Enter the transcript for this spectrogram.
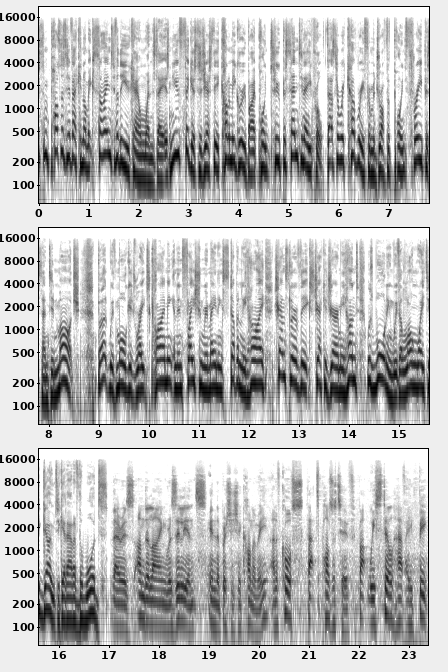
Were some positive economic signs for the UK on Wednesday as new figures suggest the economy grew by 0.2% in April. That's a recovery from a drop of 0.3% in March. But with mortgage rates climbing and inflation remaining stubbornly high, Chancellor of the Exchequer Jeremy Hunt was warning we've a long way to go to get out of the woods. There is underlying resilience in the British economy, and of course that's positive, but we still have a big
